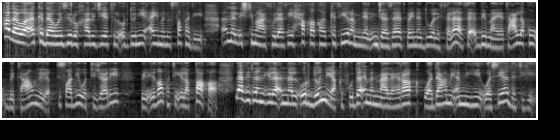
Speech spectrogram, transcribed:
هذا وأكد وزير خارجية الأردني أيمن الصفدي أن الاجتماع الثلاثي حقق كثيرا من الإنجازات بين الدول الثلاث بما يتعلق بالتعاون الاقتصادي والتجاري بالإضافة إلى الطاقة لافتا إلى أن الأردن يقف دائما مع العراق ودعم أمنه وسيادته.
